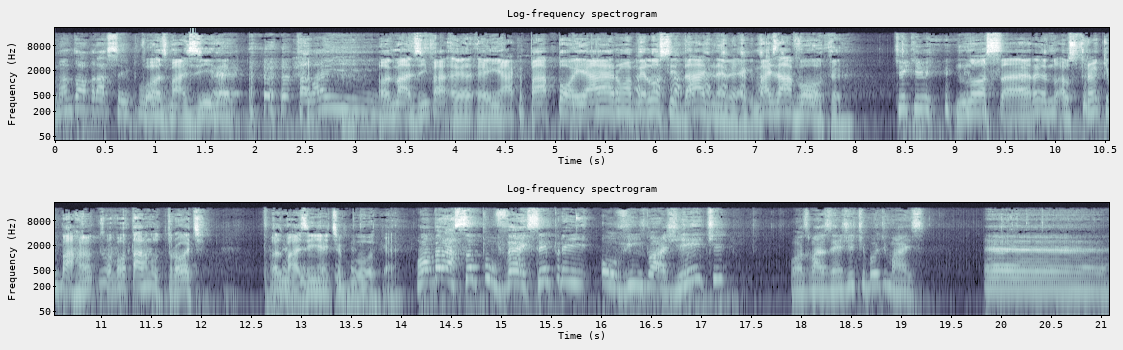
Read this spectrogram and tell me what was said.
manda um abraço aí pro. Pô, Osmarzinho, né? É, tá lá em. Osmarzinho é, é Acre pra apoiar uma velocidade, né, velho? Mas a volta. Que. Nossa, era os trancos e barrancos, só voltava no trote. Osmarzinho, gente boa, cara. Um abração pro velho, sempre ouvindo a gente. O Osmarzinho é gente boa demais. É...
